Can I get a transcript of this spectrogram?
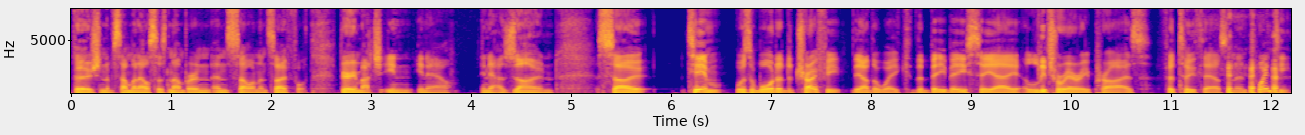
version of someone else's number and, and so on and so forth. Very much in, in our in our zone. So Tim was awarded a trophy the other week, the BBCA Literary Prize for 2020,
